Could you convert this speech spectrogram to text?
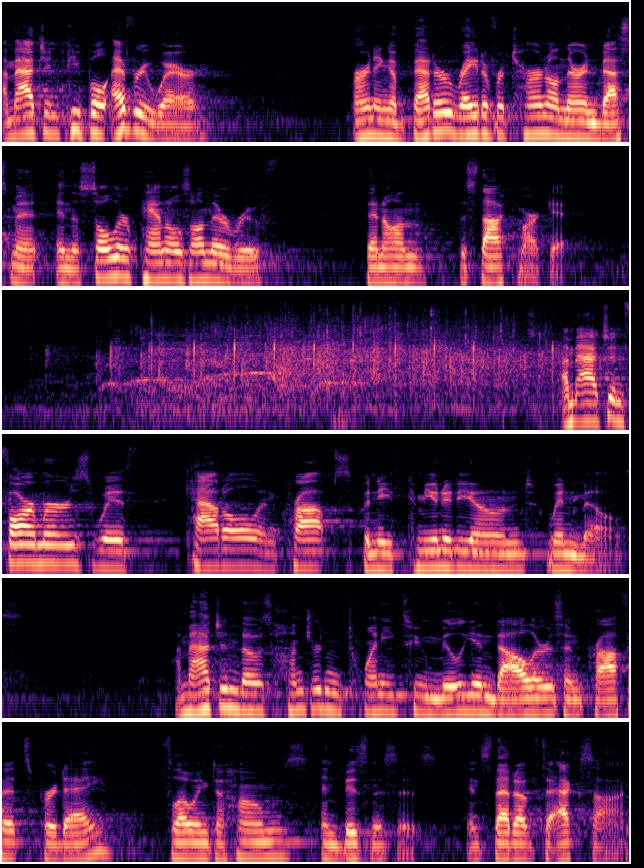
Imagine people everywhere earning a better rate of return on their investment in the solar panels on their roof than on the stock market. Imagine farmers with cattle and crops beneath community owned windmills. Imagine those $122 million in profits per day flowing to homes and businesses instead of to Exxon.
